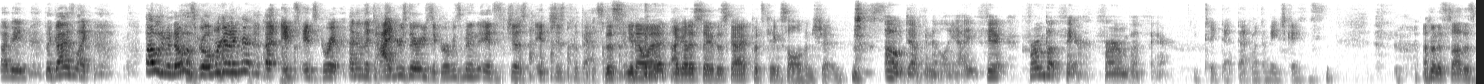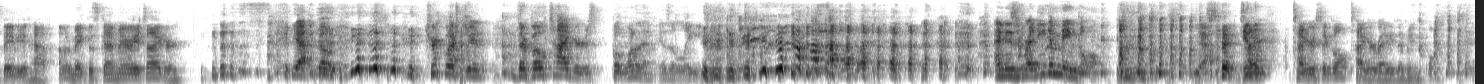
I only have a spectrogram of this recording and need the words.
I mean, the guy's like. I don't even know this girl. We're getting married. Uh, it's it's great. And then the tiger's there. He's a groomsman. It's just it's just the best. This, you know what? I gotta say, this guy puts King Solomon shame. Oh, definitely. I fair, firm but fair. Firm but fair. Take that back with the Mage King. I'm gonna saw this baby in half. I'm gonna make this guy marry a tiger. yeah, no. Trick question. They're both tigers, but one of them is a lady. And is ready to mingle. yeah. tiger, tiger single, tiger ready to mingle.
